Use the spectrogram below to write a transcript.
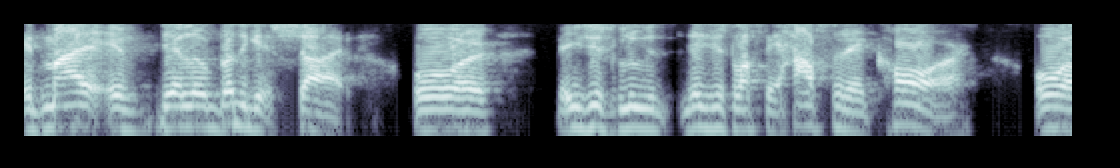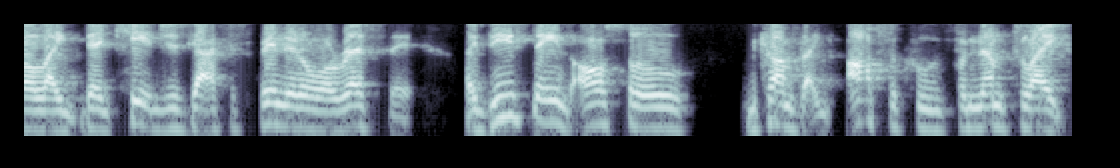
if my if their little brother gets shot or they just lose they just lost their house or their car or like their kid just got suspended or arrested. Like these things also becomes like obstacles for them to like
